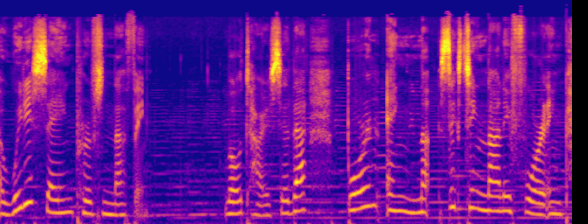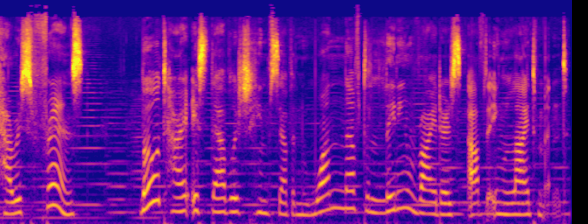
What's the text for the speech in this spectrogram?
A witty saying proves nothing. Voltaire said that born in 1694 in Paris, France, Voltaire established himself as one of the leading writers of the Enlightenment.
